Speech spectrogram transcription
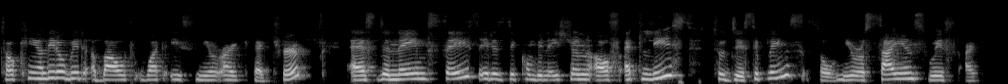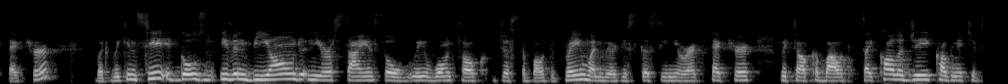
talking a little bit about what is neuroarchitecture. As the name says, it is the combination of at least two disciplines, so neuroscience with architecture. But we can see it goes even beyond neuroscience. So we won't talk just about the brain when we're discussing neuroarchitecture. We talk about psychology, cognitive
